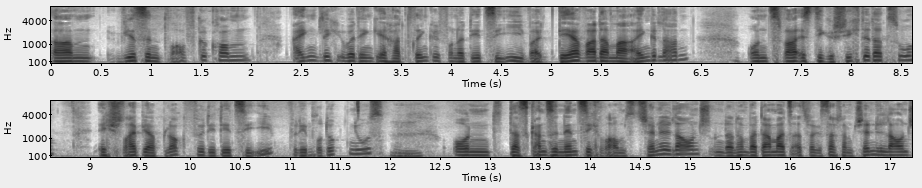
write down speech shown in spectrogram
Ähm, wir sind draufgekommen, eigentlich über den Gerhard Trinkel von der DCI, weil der war da mal eingeladen. Und zwar ist die Geschichte dazu, ich schreibe ja Blog für die DCI, für die mhm. Produktnews. Mhm. Und das Ganze nennt sich Raums Channel Lounge. Und dann haben wir damals, als wir gesagt haben, Channel Lounge,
